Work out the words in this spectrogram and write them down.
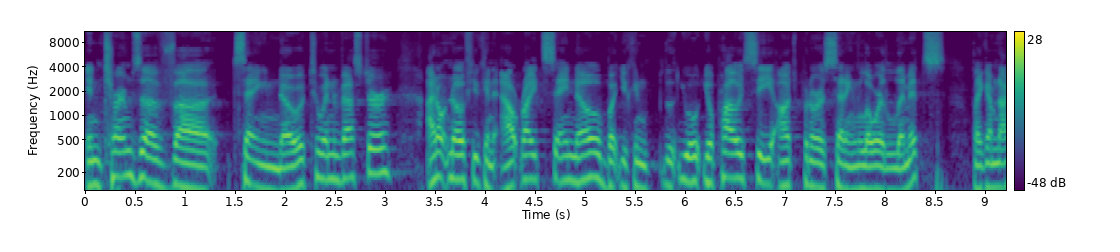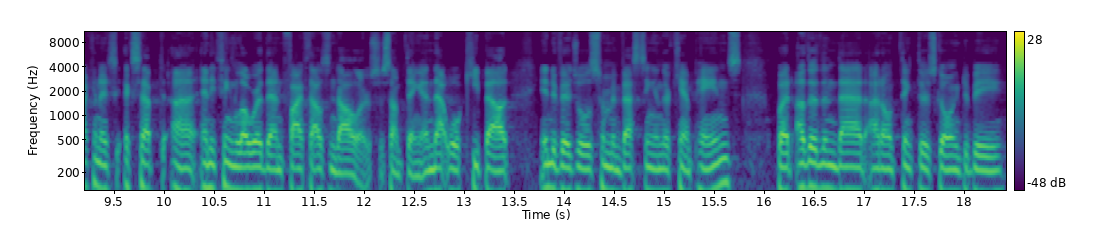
In terms of uh, saying no to an investor, I don't know if you can outright say no, but you can. You'll, you'll probably see entrepreneurs setting lower limits like I'm not going to accept uh, anything lower than five thousand dollars or something, and that will keep out individuals from investing in their campaigns. But other than that, I don't think there's going to be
